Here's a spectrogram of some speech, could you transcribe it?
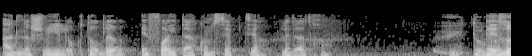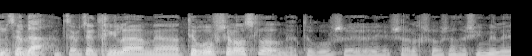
עד לשביעי לאוקטובר, איפה הייתה הקונספציה, לדעתך? טוב, באיזו הקונספ... נקודה? הקונספציה התחילה מהטירוף של אוסלו, מהטירוף שאפשר לחשוב שהאנשים האלה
